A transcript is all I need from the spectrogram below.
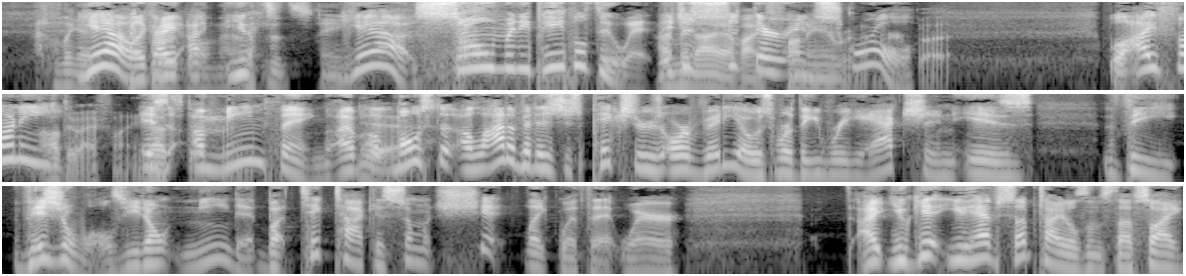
I don't think Yeah, I've like, I- I- you-. Yeah, so many people do it. They I mean, just sit there and scroll. whatever, well, iFunny I'll do iFunny. is a different. meme thing. Uh, Yeah. Most, a lot of it is just pictures or videos where the reaction is the visuals. You don't need it, but TikTok has so much shit like with it where. I you get you have subtitles and stuff, so I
